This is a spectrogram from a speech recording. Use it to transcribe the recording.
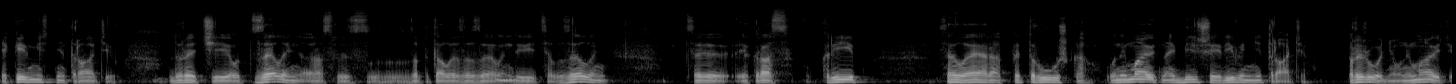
який вміст нітратів. До речі, от зелень, раз ви запитали за зелень, дивіться, в зелень це якраз кріп, селера, петрушка. Вони мають найбільший рівень нітратів. Природньо вони мають,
